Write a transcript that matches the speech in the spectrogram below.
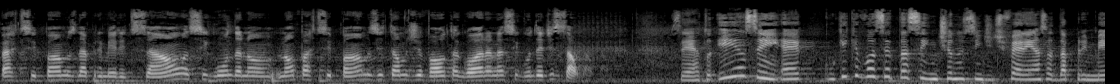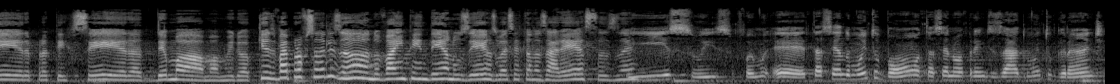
participamos da primeira edição, a segunda não, não participamos e estamos de volta agora na segunda edição. Certo. E assim, é, o que, que você está sentindo assim, de diferença da primeira para a terceira? Deu uma, uma, melhor. Porque vai profissionalizando, vai entendendo os erros, vai acertando as arestas, né? Isso, isso. Está é, tá sendo muito bom, está sendo um aprendizado muito grande.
